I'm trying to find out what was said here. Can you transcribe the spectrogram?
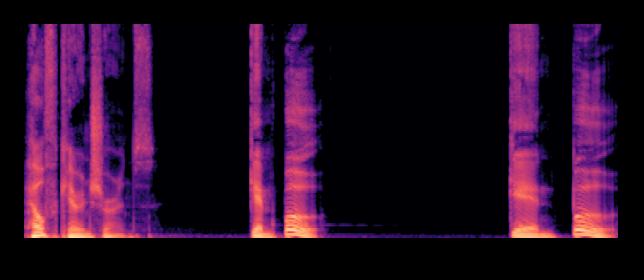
Healthcare insurance. 健保，健保。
